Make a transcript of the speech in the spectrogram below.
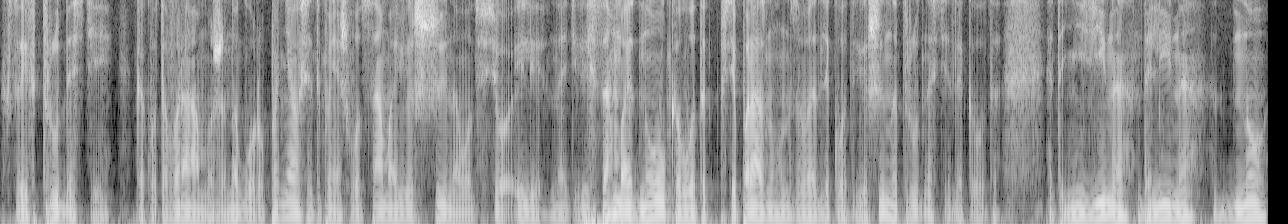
к своих трудностей, как вот Авраам уже на гору поднялся, ты понимаешь, вот самая вершина, вот все, или, знаете, или самое дно у кого-то, все по-разному называют, для кого-то. Вершина трудностей, для кого-то это низина, долина, дно,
